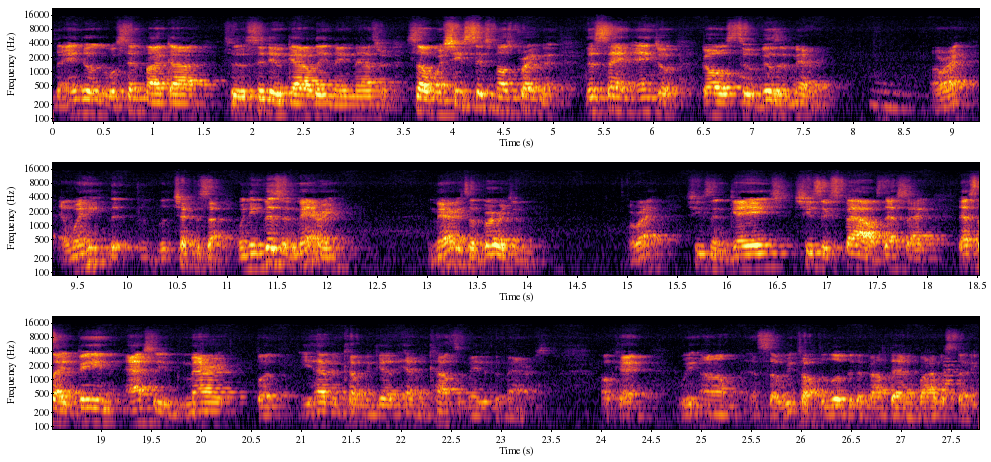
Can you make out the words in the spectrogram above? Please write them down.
the angel was sent by God to the city of Galilee named Nazareth. So when she's six months pregnant, this same angel goes to visit Mary. All right? And when he, check this out. When he visited Mary, Mary's a virgin. All right? She's engaged. She's espoused. That's like, that's like being actually married, but you haven't come together, you haven't consummated the marriage. Okay? We, um, and so we talked a little bit about that in Bible study.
